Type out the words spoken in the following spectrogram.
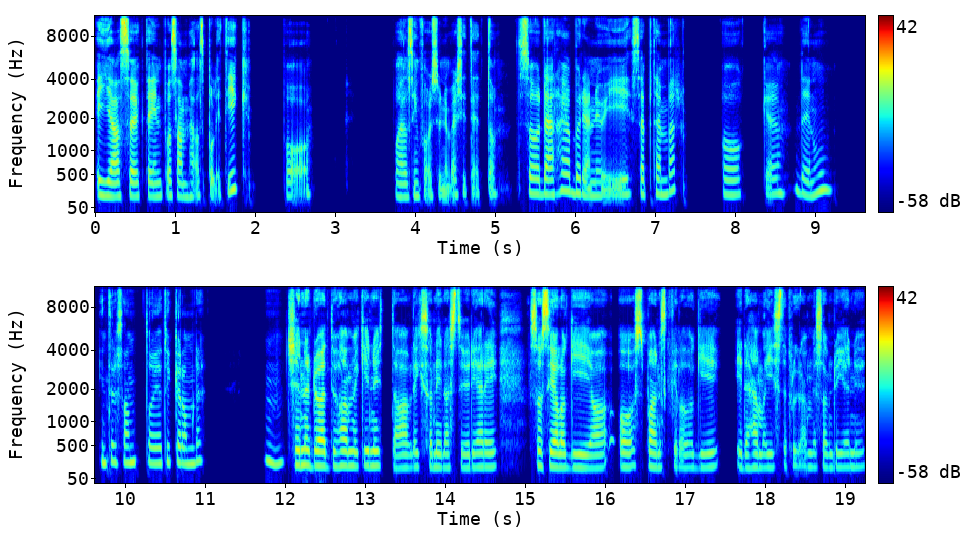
jag sökte in på samhällspolitik på, på Helsingfors universitet. Då. Så där har jag börjat nu i september och eh, det är nog intressant och jag tycker om det. Mm. Känner du att du har mycket nytta av liksom dina studier i sociologi och, och spansk filologi i det här magisterprogrammet som du gör nu?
